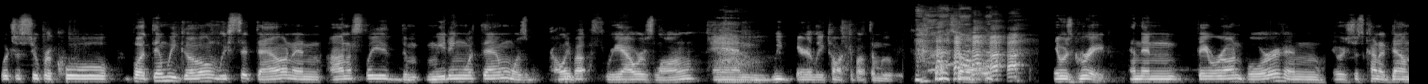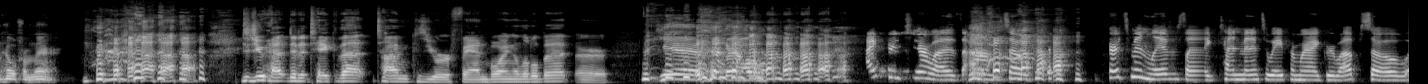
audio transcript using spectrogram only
which is super cool. But then we go and we sit down, and honestly, the meeting with them was probably about three hours long, and we barely talked about the movie. So it was great. And then they were on board, and it was just kind of downhill from there. did you have did it take that time because you were fanboying a little bit or Yeah. well, I for sure was. Um, so Kurtzman lives like 10 minutes away from where I grew up. So,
